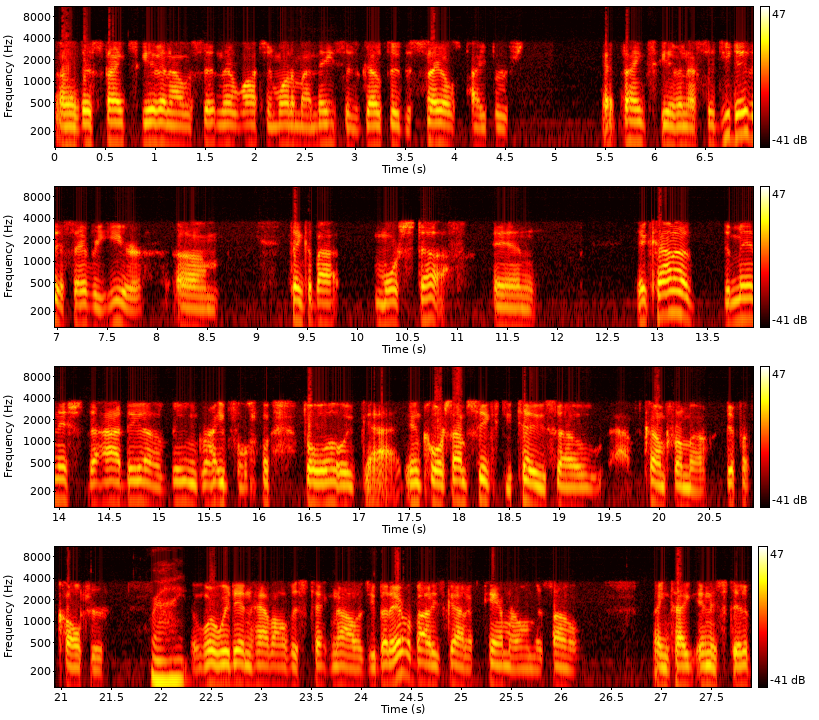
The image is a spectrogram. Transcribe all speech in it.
Uh, this Thanksgiving, I was sitting there watching one of my nieces go through the sales papers at Thanksgiving. I said, "You do this every year. Um, think about more stuff." And it kind of diminish the idea of being grateful for what we've got. And of course, I'm 62, so I've come from a different culture, right, where we didn't have all this technology. But everybody's got a camera on their phone. They can take, and instead of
